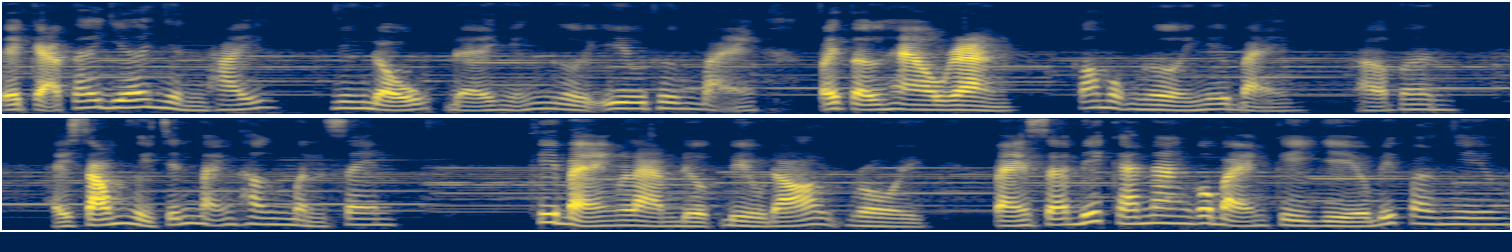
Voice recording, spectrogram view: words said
để cả thế giới nhìn thấy nhưng đủ để những người yêu thương bạn phải tự hào rằng có một người như bạn ở bên. Hãy sống vì chính bản thân mình xem. Khi bạn làm được điều đó rồi, bạn sẽ biết khả năng của bạn kỳ diệu biết bao nhiêu,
